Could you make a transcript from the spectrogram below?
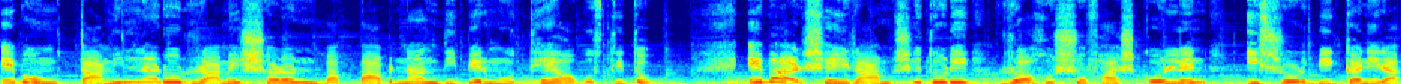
এবং তামিলনাড়ুর রামেশ্বরণ বা পাবনান দ্বীপের মধ্যে অবস্থিত। এবার সেই রাম সেতুরই রহস্য ফাঁস করলেন ইসরোর বিজ্ঞানীরা।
